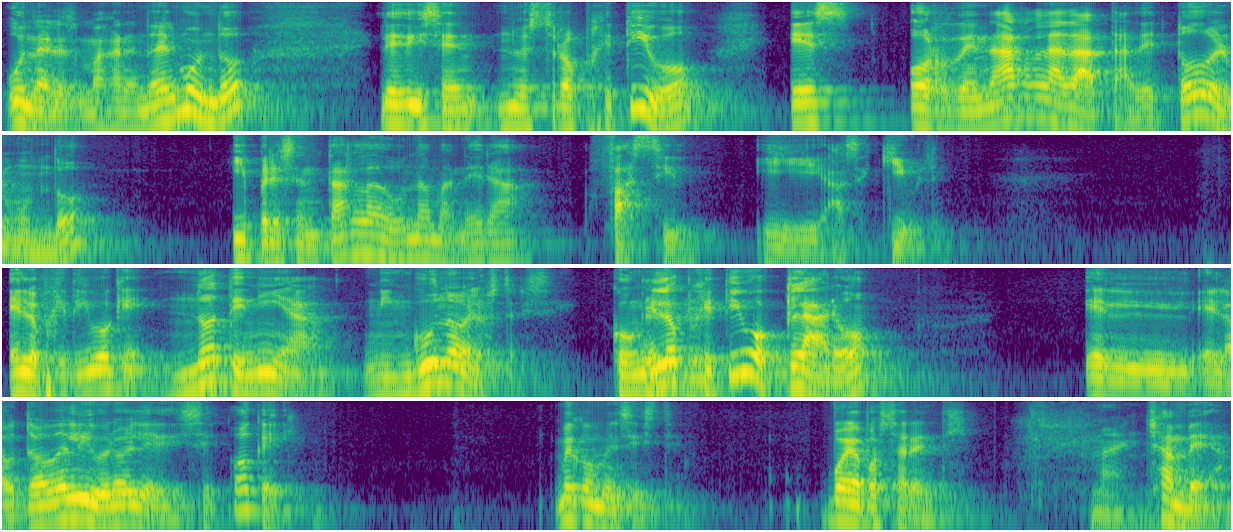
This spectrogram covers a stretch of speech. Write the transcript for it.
una de las más grandes del mundo, les dicen, nuestro objetivo es ordenar la data de todo el mundo y presentarla de una manera fácil y asequible. El objetivo que no tenía ninguno de los tres. Con el objetivo claro, el, autor del libro le dice, ok, me convenciste, voy a apostar en ti. Chambea.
